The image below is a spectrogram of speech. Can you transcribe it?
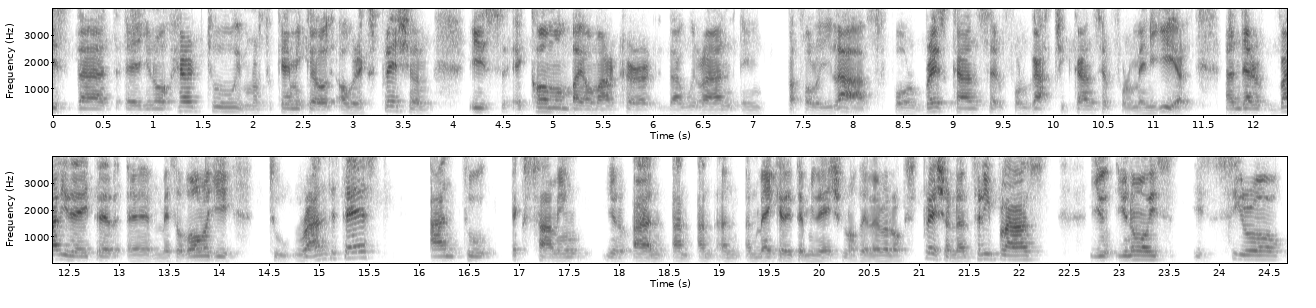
is that, uh, you know, HER2 immunohistochemical overexpression is a common biomarker that we run in pathology labs for breast cancer, for gastric cancer for many years. And there validated a methodology to run the test and to examine, you know, and, and, and, and make a determination of the level of expression. And three plus, you, you know, is, is zero,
